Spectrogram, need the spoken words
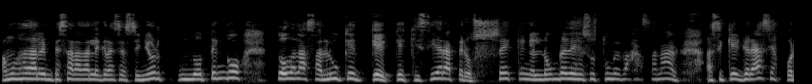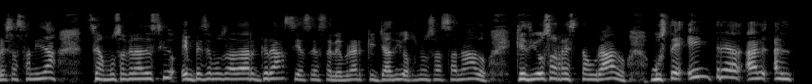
Vamos a dar, empezar a darle gracias. Señor, no tengo toda la salud que, que, quisiera, pero sé que en el nombre de Jesús tú me vas a sanar. Así que gracias por esa sanidad. Seamos agradecidos. Empecemos a dar gracias y a celebrar que ya Dios nos ha sanado, que Dios ha restaurado. Usted entre al, al,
